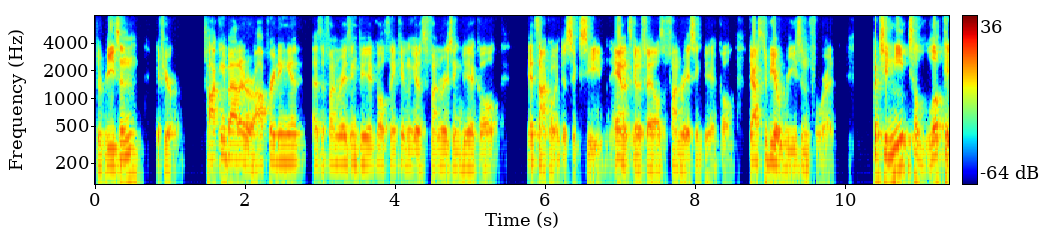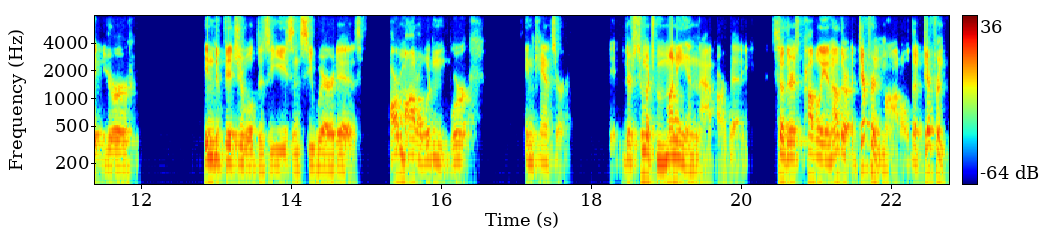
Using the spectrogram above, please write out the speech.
the reason. If you're talking about it or operating it as a fundraising vehicle, thinking it as a fundraising vehicle, it's not going to succeed and it's going to fail as a fundraising vehicle. There has to be a reason for it. But you need to look at your individual disease and see where it is. Our model wouldn't work in cancer. There's too much money in that already. So there's probably another, a different model, the different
